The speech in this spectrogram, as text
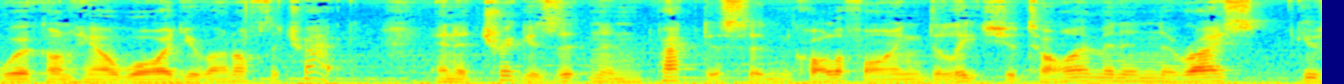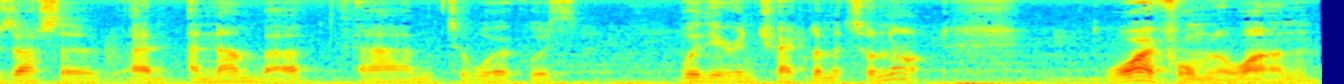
work on how wide you run off the track. And it triggers it and in practice and qualifying deletes your time and in the race gives us a, a, a number um, to work with whether you're in track limits or not. Why formula one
